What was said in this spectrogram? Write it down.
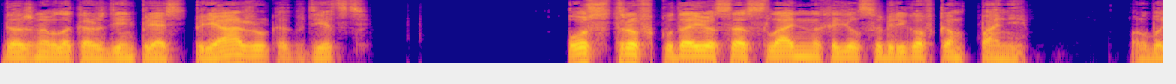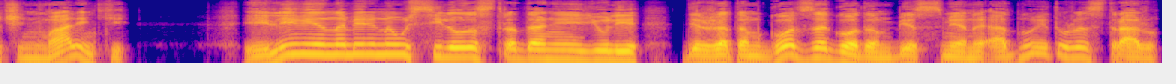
должна была каждый день прясть пряжу, как в детстве. Остров, куда ее сослали, находился у берегов компании. Он был очень маленький, и Ливия намеренно усилила страдания Юлии, держа там год за годом, без смены, одну и ту же стражу.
